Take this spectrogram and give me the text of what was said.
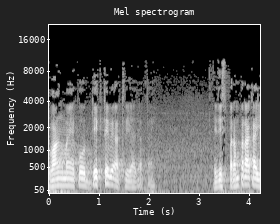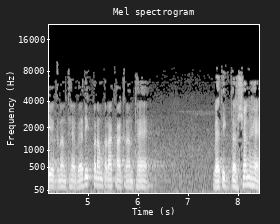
वांग्मय को देखते हुए अर्थ लिया जाता है। ये जिस परंपरा का ये ग्रंथ है, वैदिक परंपरा का ग्रंथ है, वैदिक दर्शन है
